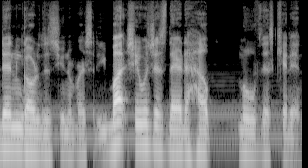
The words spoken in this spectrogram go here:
didn't go to this university, but she was just there to help move this kid in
